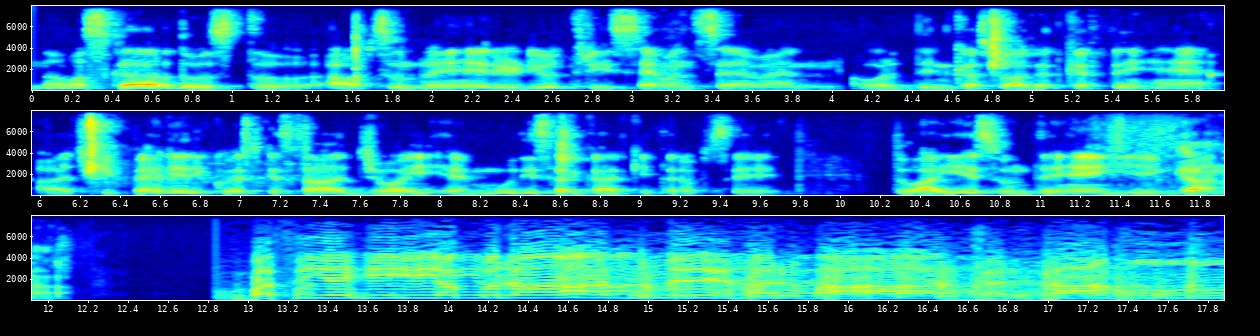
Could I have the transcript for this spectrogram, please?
नमस्कार दोस्तों, आप सुन रहे हैं रेडियो 377 और दिन का स्वागत करते हैं आज की पहले रिक्वेस्ट के साथ जो आई है मोदी सरकार की तरफ़ से। तो आइए सुनते हैं ये गाना। बस यही अपराध मैं हर बार करता हूँ।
